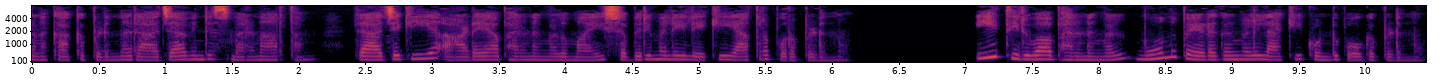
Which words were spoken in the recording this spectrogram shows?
കണക്കാക്കപ്പെടുന്ന രാജാവിന്റെ സ്മരണാർത്ഥം രാജകീയ ആടയാഭരണങ്ങളുമായി ശബരിമലയിലേക്ക് യാത്ര പുറപ്പെടുന്നു. ഈ തിരുവാഭരണങ്ങൾ മൂന്ന് പേടകങ്ങളിലാക്കി കൊണ്ടുപോകപ്പെടുന്നു.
